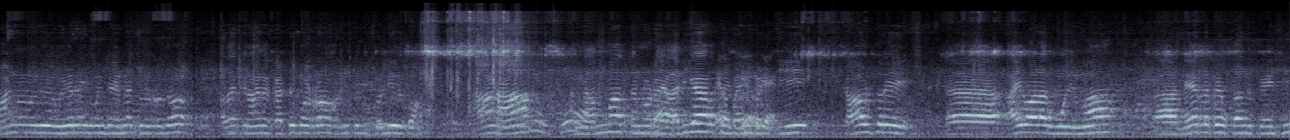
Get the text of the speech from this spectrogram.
மாண்புமிகு கொஞ்சம் என்ன சொல்கிறதோ அதற்கு நாங்கள் கட்டுப்படுறோம் அப்படின்னு சொல்லி சொல்லியிருக்கோம். ஆனால் அந்த அம்மா தன்னுடைய அதிகாரத்தை பயன்படுத்தி காவல்துறை ஆய்வாளர் மூலிமா நேரில் போய் உட்காந்து பேசி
